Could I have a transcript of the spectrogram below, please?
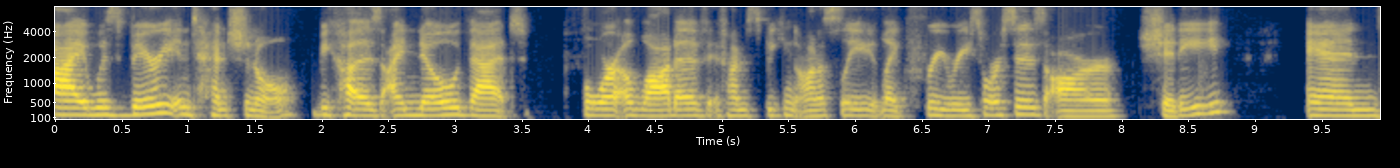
I was very intentional because I know that for a lot of, if I'm speaking honestly, like free resources are shitty and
